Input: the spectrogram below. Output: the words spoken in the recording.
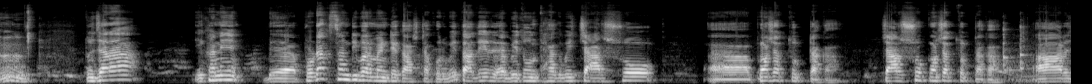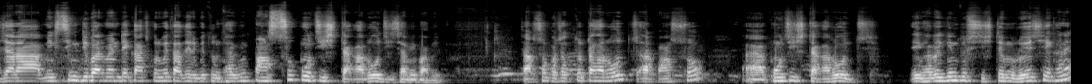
তো যারা এখানে প্রোডাকশান ডিপার্টমেন্টে কাজটা করবে, তাদের বেতন থাকবে চারশো পঁচাত্তর টাকা। চারশো পঁচাত্তর টাকা। আর যারা মিক্সিং ডিপার্টমেন্টে কাজ করবে, তাদের বেতন থাকবে পাঁচশো পঁচিশ টাকা রোজ হিসাবে পাবে। চারশো পঁচাত্তর টাকা রোজ আর পাঁচশো পঁচিশ টাকা রোজ। এইভাবে কিন্তু সিস্টেম রয়েছে এখানে।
